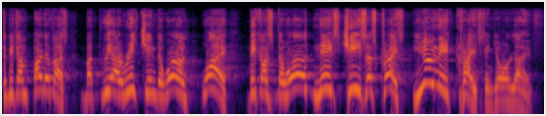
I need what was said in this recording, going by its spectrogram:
to become part of us, but we are reaching the world. Why? Because the world needs Jesus Christ. You need Christ in your own life.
